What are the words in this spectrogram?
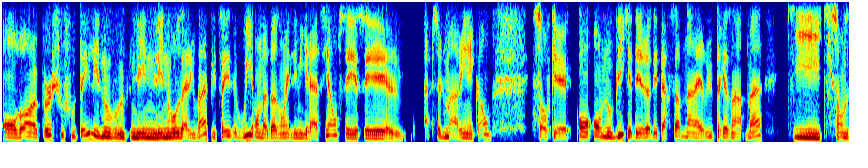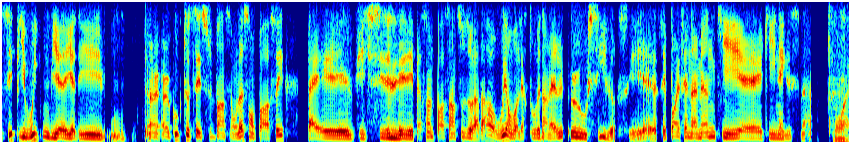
on va un peu chouchouter les nouveaux les, nouveaux arrivants. Puis tu sais, oui, on a besoin de l'immigration, c'est absolument rien contre. Sauf que on, oublie qu'il y a déjà des personnes dans la rue présentement qui, sont ici. Puis oui, il y a, des un, coup que toutes ces subventions-là sont passées, ben puis si les personnes passent en dessous du radar, oui, on va les retrouver dans la rue eux aussi. Là, c'est c'est pas un phénomène qui est qui est inexistant. Ouais,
